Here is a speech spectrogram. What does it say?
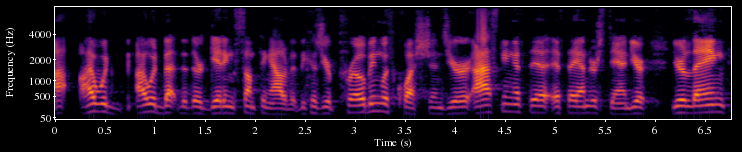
I, would, I would bet that they're getting something out of it because you're probing with questions. You're asking if they, if they understand. You're, you're laying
